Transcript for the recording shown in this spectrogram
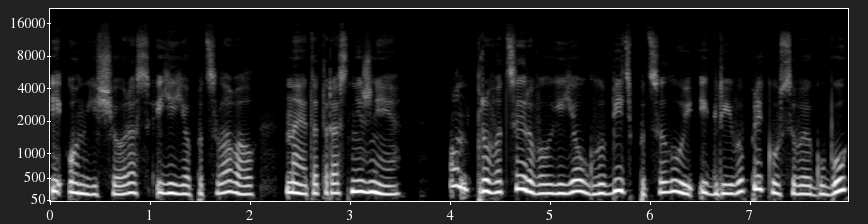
И он еще раз ее поцеловал, на этот раз нежнее. Он провоцировал ее углубить поцелуй, игриво прикусывая губу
